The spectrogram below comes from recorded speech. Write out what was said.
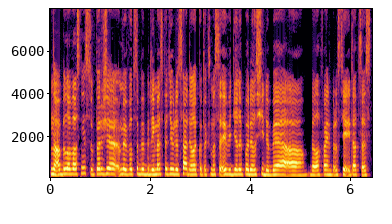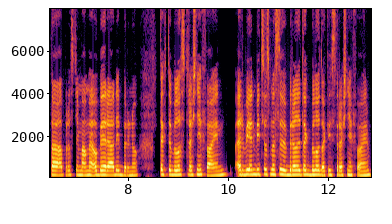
no a bylo vlastně super, že my od sebe bydlíme s Petěm docela daleko, tak jsme se i viděli po delší době a byla fajn prostě i ta cesta a prostě máme obě rády Brno, tak to bylo strašně fajn. Airbnb, co jsme si vybrali, tak bylo taky strašně fajn.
